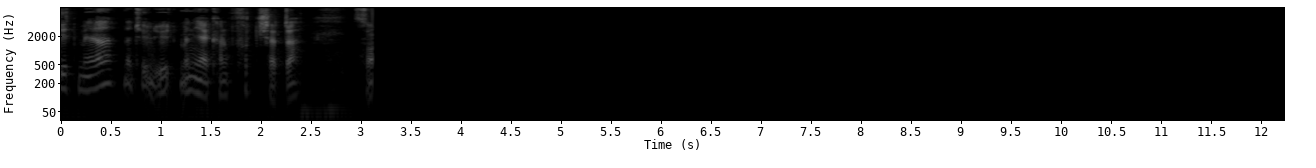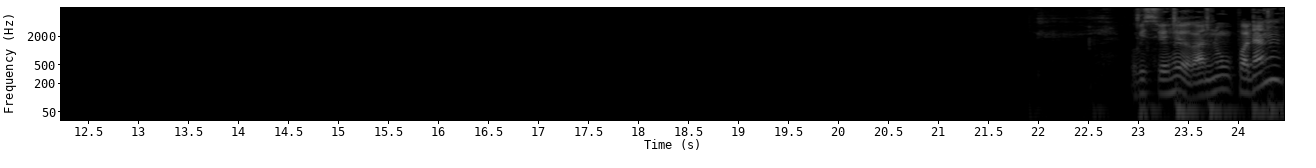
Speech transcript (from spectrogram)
litt mer naturlig ut, men jeg kan fortsette sånn. Og hvis vi hører noe på den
